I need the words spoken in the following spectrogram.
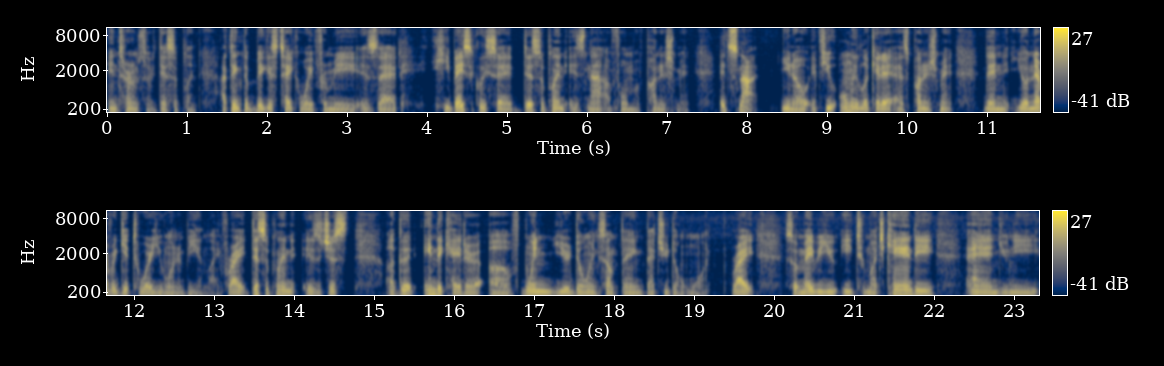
in terms of discipline. I think the biggest takeaway for me is that he basically said discipline is not a form of punishment. It's not. You know, if you only look at it as punishment, then you'll never get to where you want to be in life, right? Discipline is just a good indicator of when you're doing something that you don't want, right? So maybe you eat too much candy and you need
